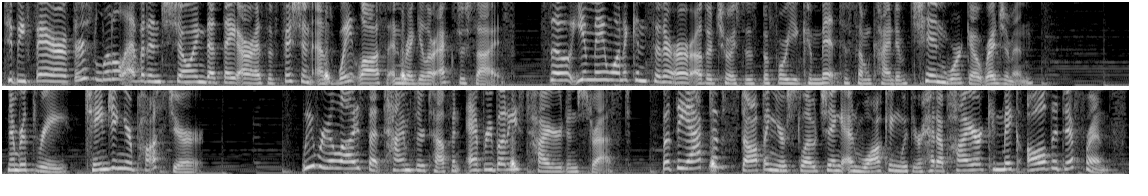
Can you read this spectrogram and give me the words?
To be fair, there's little evidence showing that they are as efficient as weight loss and regular exercise. So you may want to consider our other choices before you commit to some kind of chin workout regimen. Number three, changing your posture. We realize that times are tough and everybody's tired and stressed. But the act of stopping your slouching and walking with your head up higher can make all the difference.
